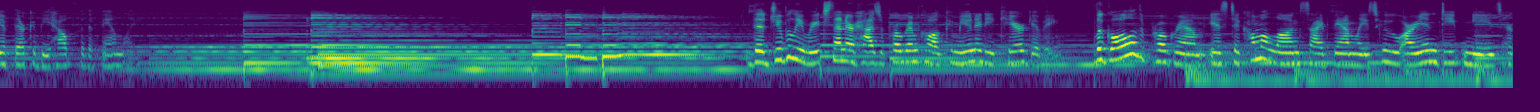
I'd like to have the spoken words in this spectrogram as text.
if there could be help for the family. the Jubilee Reach Center has a program called Community Caregiving. The goal of the program is to come alongside families who are in deep needs or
